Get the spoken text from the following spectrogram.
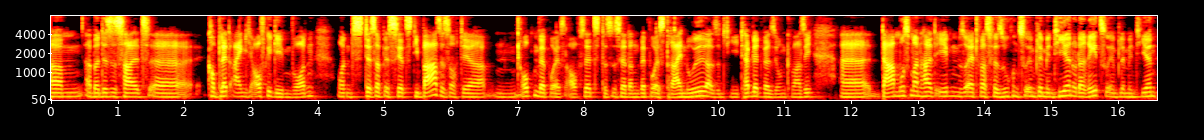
Ähm, aber das ist halt äh, komplett eigentlich aufgegeben worden. Und deshalb ist jetzt die Basis, auf der mh, hm, Open WebOS aufsetzt, das ist ja dann WebOS 3.0, also die Tablet-Version quasi, äh, da muss man halt eben so etwas versuchen zu implementieren oder re zu implementieren,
